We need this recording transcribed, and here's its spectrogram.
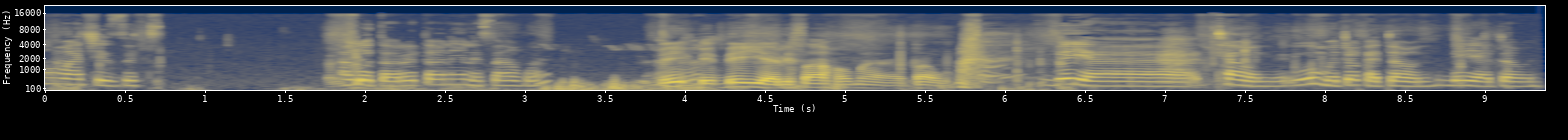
How much is it? Akotoreton en hesabu eh? Bei ya risafu ama ya town? bei ya town Wewe umetoka town bei ya town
